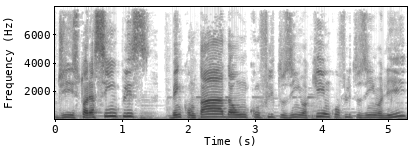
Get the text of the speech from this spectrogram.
de história simples, bem contada, um conflitozinho aqui, um conflitozinho ali.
